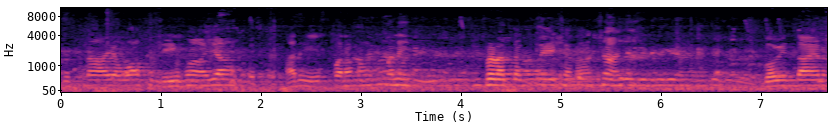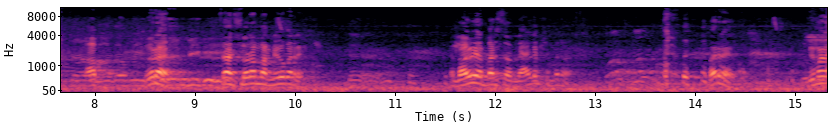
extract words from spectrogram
ಕೃಷ್ಣಾಯ ವಾಸುದೇವಾಯ ಹರೇ ಪರಮಾತ್ಮನೆ ಪ್ರಣತಕ್ಲೇಶ ನಾಶಾಯ ಗೋವಿಂದಾಯ ನಮಃ. ಗೋವಿಂದಾಯನ ಇವರ ಸರ್ ಶಿವರಾಮರ್ ನೀವು ಬರ್ರಿ ರವಿ ಬರ್ರಿ ಸರ್ ಎರಡು ನಿಮಿಷ ಬರ್ರಿ ಬರ್ರಿ ವಿಮಾನ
